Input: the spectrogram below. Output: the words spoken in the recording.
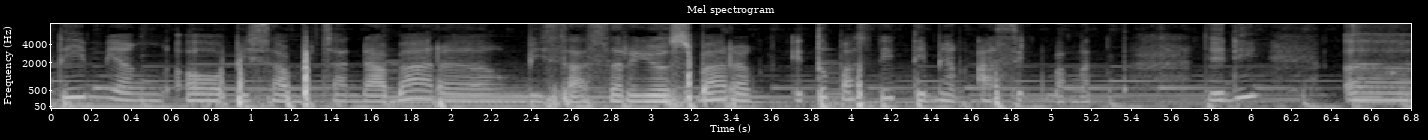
tim yang uh, bisa bercanda bareng, bisa serius bareng, itu pasti tim yang asik banget. Jadi uh,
